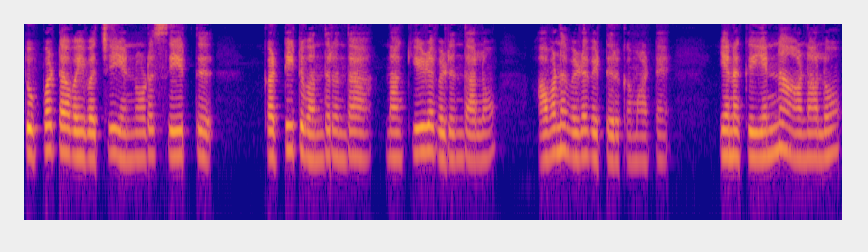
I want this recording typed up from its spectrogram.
துப்பட்டாவை வச்சு என்னோட சேர்த்து கட்டிட்டு வந்திருந்தா நான் கீழே விழுந்தாலும் அவனை விழ விட்டிருக்க மாட்டேன். எனக்கு என்ன ஆனாலும்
